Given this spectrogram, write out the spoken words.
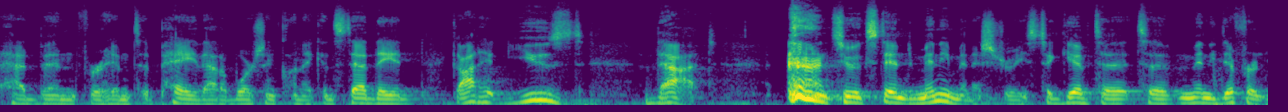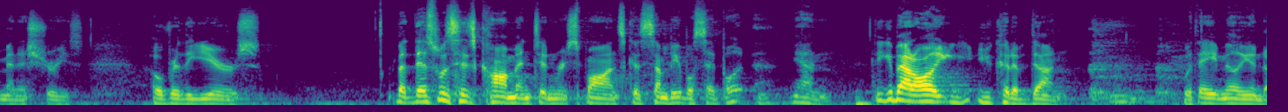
had been for him to pay that abortion clinic. Instead, they had, God had used that to extend many ministries, to give to, to many different ministries over the years. But this was his comment in response, because some people said, but man, think about all you, you could have done with $8 million.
